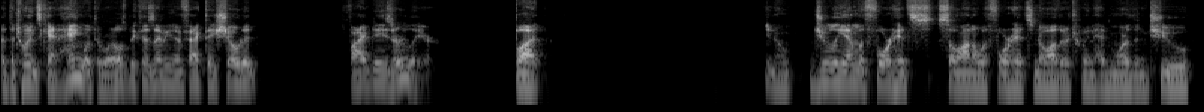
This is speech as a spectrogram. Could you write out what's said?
that the Twins can't hang with the Royals because I mean, in fact, they showed it five days earlier. But you know, Julien with four hits, Solano with four hits. No other Twin had more than two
